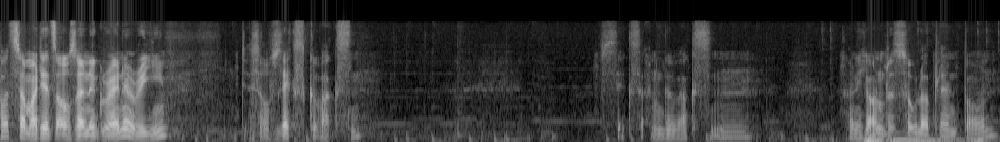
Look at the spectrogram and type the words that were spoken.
Potsdam hat jetzt auch seine Granary. Die ist auf 6 gewachsen. 6 angewachsen. Kann ich auch noch das Solar Plant bauen.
